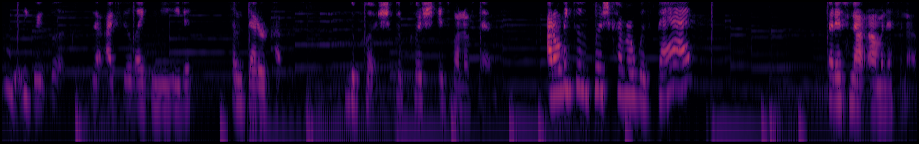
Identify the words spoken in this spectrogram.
some really great books that I feel like need some better covers. The Push. The Push is one of them. I don't think the Push cover was bad, but it's not ominous enough.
